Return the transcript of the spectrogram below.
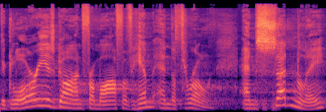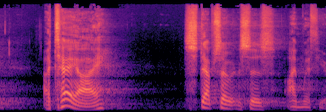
the glory is gone from off of him and the throne. And suddenly, Ittai steps out and says, I'm with you.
